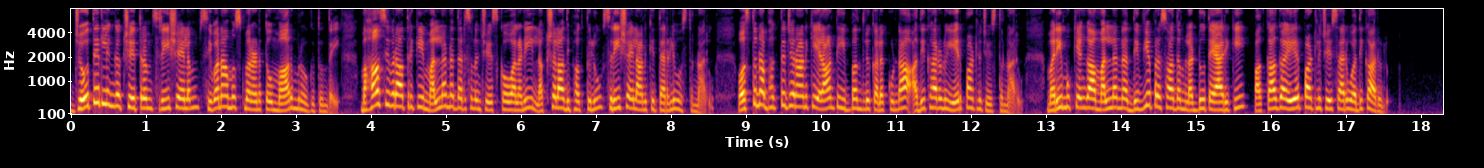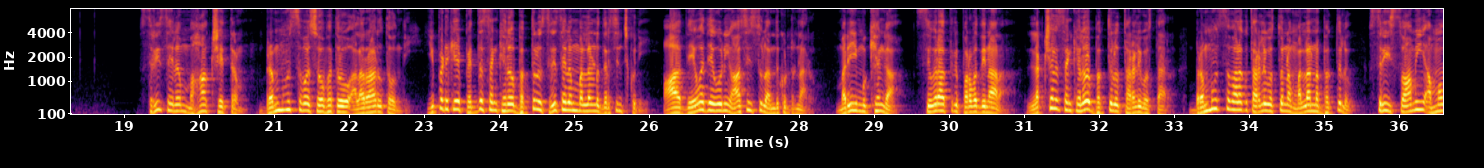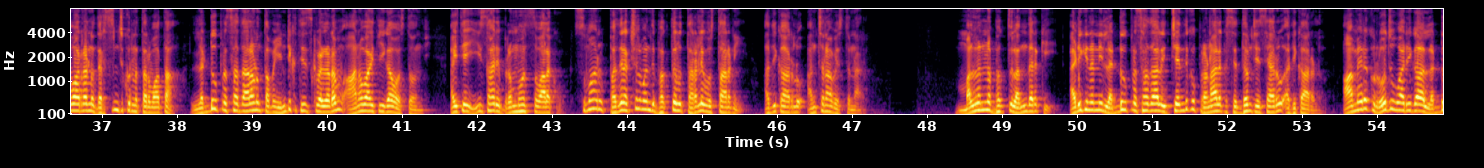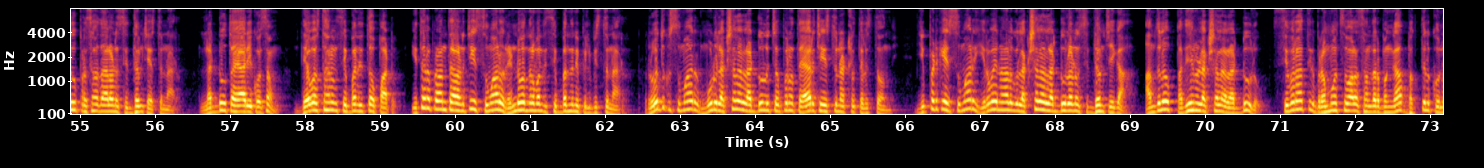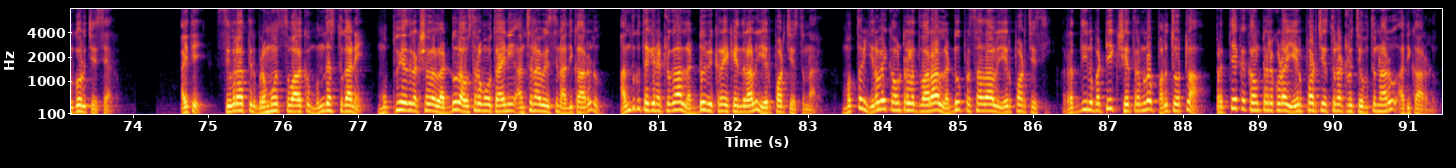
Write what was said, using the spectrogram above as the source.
జ్యోతిర్లింగ క్షేత్రం శ్రీశైలం శివనామస్మరణతో మారుమ్రోగుతుంది. మహాశివరాత్రికి మల్లన్న దర్శనం చేసుకోవాలని లక్షలాది భక్తులు శ్రీశైలానికి తరలి వస్తున్నారు. వస్తున్న భక్తజనానికి ఎలాంటి ఇబ్బందులు కలగకుండా అధికారులు ఏర్పాట్లు చేస్తున్నారు. మరీ ముఖ్యంగా మల్లన్న దివ్య ప్రసాదం లడ్డూ తయారీకి పక్కాగా ఏర్పాట్లు చేశారు అధికారులు. శ్రీశైలం మహాక్షేత్రం బ్రహ్మోత్సవ శోభతో అలరారుతోంది. ఇప్పటికే పెద్ద సంఖ్యలో భక్తులు శ్రీశైలం మల్లను దర్శించుకుని ఆ దేవదేవుని ఆశీస్సులు అందుకుంటున్నారు. మరీ ముఖ్యంగా శివరాత్రి పర్వదినాన లక్షల సంఖ్యలో భక్తులు తరలివస్తారు. బ్రహ్మోత్సవాలకు తరలివస్తున్న మల్లన్న భక్తులు శ్రీ స్వామి అమ్మవార్లను దర్శించుకున్న తర్వాత లడ్డూ ప్రసాదాలను తమ ఇంటికి తీసుకువెళ్ళడం ఆనవాయితీగా వస్తోంది. అయితే ఈసారి బ్రహ్మోత్సవాలకు సుమారు పది లక్షల మంది భక్తులు తరలివస్తారని అధికారులు అంచనా వేస్తున్నారు. మల్లన్న భక్తులందరికీ అడిగినన్ని లడ్డూ ప్రసాదాలు ఇచ్చేందుకు ప్రణాళిక సిద్ధం చేశారు అధికారులు. ఆ మేరకు రోజువారీగా లడ్డూ ప్రసాదాలను సిద్ధం చేస్తున్నారు. లడ్డూ తయారీ కోసం దేవస్థానం సిబ్బందితో పాటు ఇతర ప్రాంతాల నుంచి సుమారు రెండు వందల మంది సిబ్బందిని పిలిపిస్తున్నారు. రోజుకు సుమారు మూడు లక్షల లడ్డూలు చొప్పున తయారు చేస్తున్నట్లు తెలుస్తోంది. ఇప్పటికే సుమారు ఇరవై నాలుగు లక్షల లడ్డూలను సిద్ధం చేయగా అందులో పదిహేను లక్షల లడ్డూలు శివరాత్రి బ్రహ్మోత్సవాల సందర్భంగా భక్తులు కొనుగోలు చేశారు. అయితే శివరాత్రి బ్రహ్మోత్సవాలకు ముందస్తుగానే ముప్పై ఐదు లక్షల లడ్డూలు అవసరమవుతాయని అంచనా వేసిన అధికారులు అందుకు తగినట్లుగా లడ్డూ విక్రయ కేంద్రాలు ఏర్పాటు చేస్తున్నారు. మొత్తం ఇరవై కౌంటర్ల ద్వారా లడ్డూ ప్రసాదాలు ఏర్పాటు చేసి రద్దీని బట్టి క్షేత్రంలో పలుచోట్ల ప్రత్యేక కౌంటర్లు కూడా ఏర్పాటు చేస్తున్నట్లు చెబుతున్నారు అధికారులు.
